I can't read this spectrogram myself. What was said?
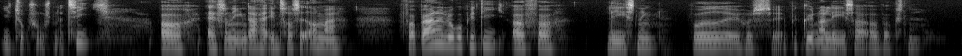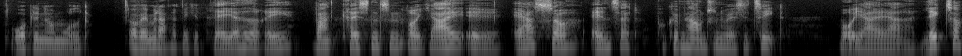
i 2010, og er sådan en, der har interesseret mig for børnelogopædi og for læsning, både øh, hos øh, begynderlæsere og voksne ordblindeområdet. Og hvad med dig, Rikke? Ja, jeg hedder Rikke Vang Christensen, og jeg øh, er så ansat på Københavns Universitet, hvor jeg er lektor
